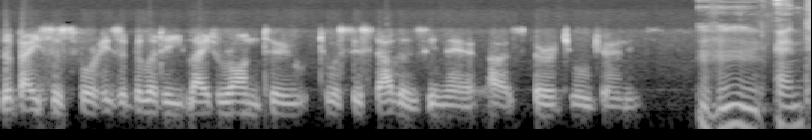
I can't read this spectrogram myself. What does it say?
the basis for his ability later on to, to assist others in their uh, spiritual journeys. Mm-hmm. And,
